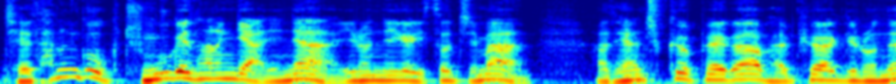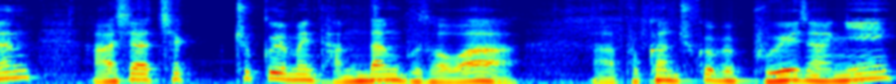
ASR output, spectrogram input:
제3국 중국에 사는 게 아니냐 이런 얘기가 있었지만 아, 대한축구협회가 발표하기로는 아시아 체- 축구연맹 담당 부서와 아, 북한 축구협회 부회장이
